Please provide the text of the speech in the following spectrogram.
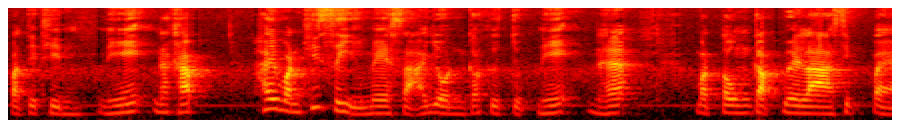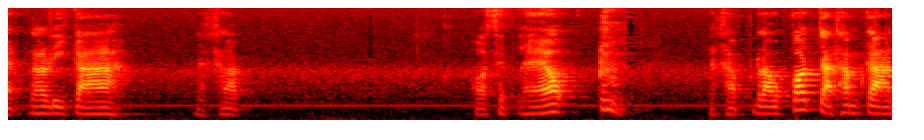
ปฏิทินนี้นะครับ ให้วันที่ 4 เมษายนก็คือจุดนี้นะฮะ มาตรงกับเวลา 18 นาฬิกานะครับ พอเสร็จแล้วนะครับ เราก็จะทำการ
